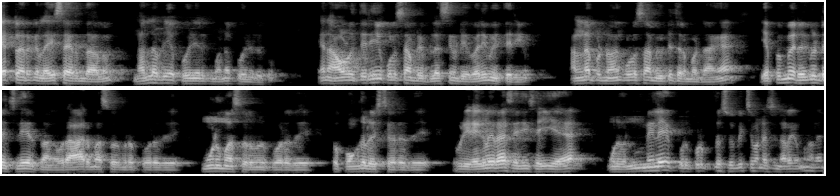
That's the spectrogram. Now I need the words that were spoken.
ஏற்றம் இருக்க லைஸாக இருந்தாலும் நல்லபடியாக போயின்னு இருக்குமானா போயின்னு இருக்கும். ஏன்னா அவங்களுக்கு தெரியும் குலசாமியுடைய பிளஸ்ஸினுடைய வலிமை தெரியும். என்ன பண்ணுவாங்க? குலசாமி விட்டு தர மாட்டாங்க. எப்பவுமே ரெகுலர் டச்லேயே இருப்பாங்க. ஒரு ஆறு மாதம் ஒரு முறை போகிறது மூணு மாதம் ஒரு முறை போகிறது இப்போ பொங்கல் வச்சுட்டு வர்றது. இப்படி ரெகுலராக செஞ்சு செய்ய உங்களுக்கு உண்மையிலே ஒரு குடும்பத்தில் சுபிச்சமான விஷயம் நடக்கும்னா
